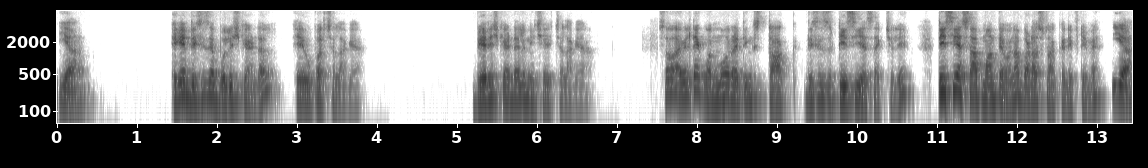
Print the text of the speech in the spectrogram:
या। yeah. Again this is a bullish candle, ये ऊपर चला गया. बेरिश कैंडल है, नीचे चला गया. So I will take one more I think stock this is TCS actually TCS आप मानते हो ना बड़ा स्टॉक है निफ्टी में? Yeah,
